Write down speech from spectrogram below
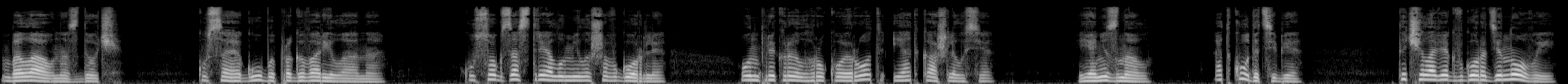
«Была у нас дочь». Кусая губы, проговорила она. Кусок застрял у Милоша в горле. Он прикрыл рукой рот и откашлялся. «Я не знал. Откуда тебе? Ты человек в городе новый,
